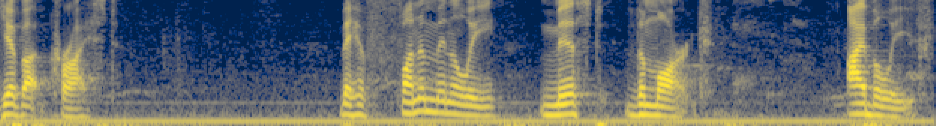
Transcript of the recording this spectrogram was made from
give up Christ. They have fundamentally missed the mark. I believe.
